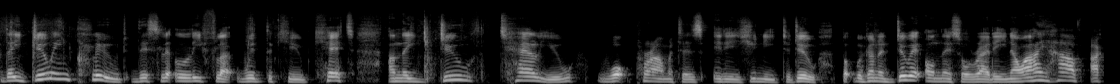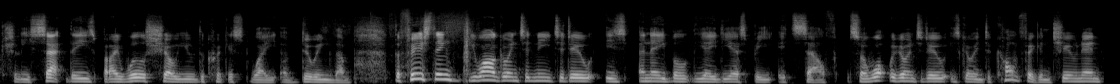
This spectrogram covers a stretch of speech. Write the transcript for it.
they do include this little leaflet with the cube kit and they do tell you what parameters it is you need to do. But we're going to do it on this already. Now I have actually set these, but I will show you the quickest way of doing them. The first thing you are going to need to do is enable the ADSB itself. So what we're going to do is go into config and tuning.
